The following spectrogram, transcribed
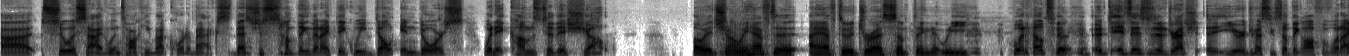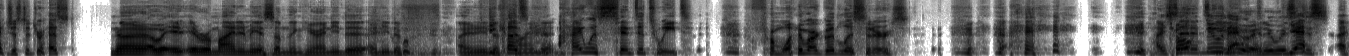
uh, suicide when talking about quarterbacks. That's just something that I think we don't endorse when it comes to this show. Oh wait, Sean, we have to. I have to address something that we. What else uh, is this an address? Uh, you're addressing something off of what I just addressed No, no, no it, it reminded me of something here. I need to. I need to. I need to find it. I was sent a tweet from one of our good listeners. I Don't it do to that. you, and it was Yes. just. I,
